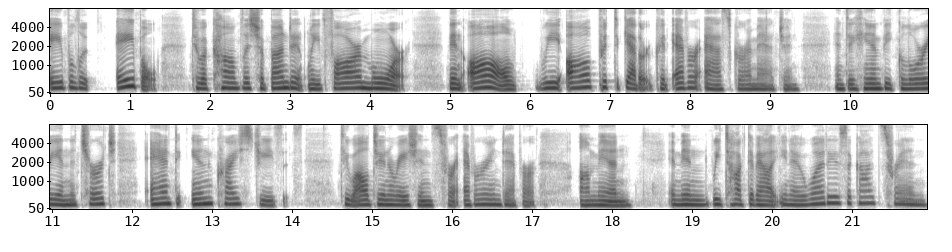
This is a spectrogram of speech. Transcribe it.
able, able to accomplish abundantly far more than all we all put together could ever ask or imagine. And to him be glory in the church and in Christ Jesus to all generations forever and ever. Amen. And then we talked about, you know, what is a God's friend?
